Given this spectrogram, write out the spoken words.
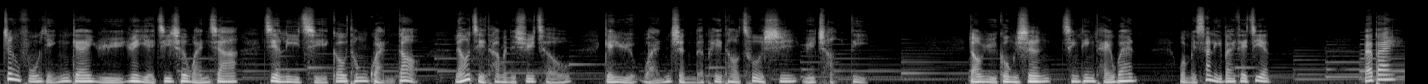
政府也应该与越野机车玩家建立起沟通管道，了解他们的需求，给予完整的配套措施与场地。岛屿共生，倾听台湾。我们下礼拜再见，拜拜。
